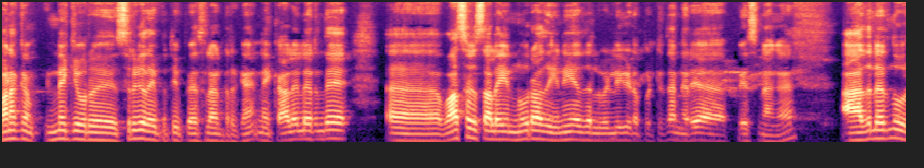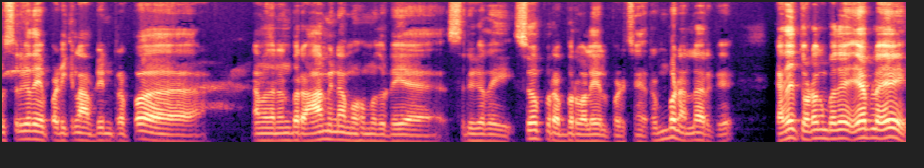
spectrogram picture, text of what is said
வணக்கம். இன்னைக்கு ஒரு சிறுகதை பற்றி பேசலான்ட்டு இருக்கேன். இன்னைக்கு காலையிலேருந்தே வாசகசாலையின் நூறாவது இணையதழ் வெளியீடை பற்றி தான் நிறையா பேசினாங்க. அதுலேருந்து ஒரு சிறுகதையை படிக்கலாம் அப்படின்றப்ப நமது நண்பர் ஆமினா முகமதுடைய சிறுகதை சிவப்பு ரப்பர் வளையல் படித்தேன் ரொம்ப நல்லா இருக்குது கதை தொடங்கும் போதே ஏப்ல ஏய்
